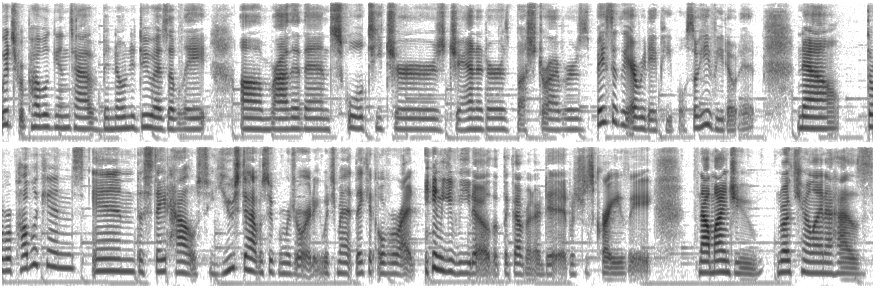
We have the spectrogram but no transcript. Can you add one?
which Republicans have been known to do as of late, um, rather than school teachers, janitors, bus drivers, basically everyday people. So he vetoed it. Now, the Republicans in the state house used to have a supermajority, which meant they could override any veto that the governor did, which was crazy. Now, mind you, North Carolina has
